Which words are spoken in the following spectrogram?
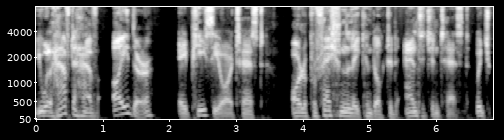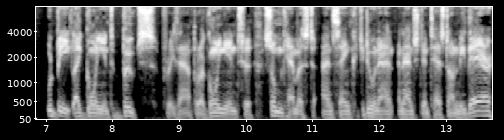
You will have to have either a PCR test or a professionally conducted antigen test, which would be like going into Boots, for example, or going into some chemist and saying, could you do an, an antigen test on me there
